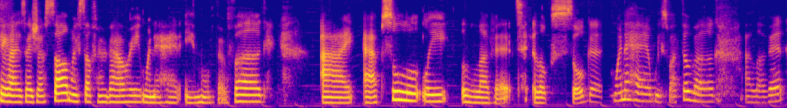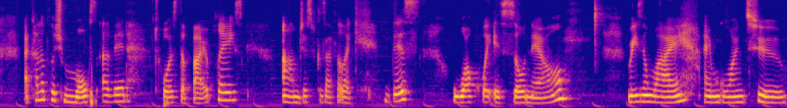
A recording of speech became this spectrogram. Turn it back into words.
Okay guys, as y'all saw, myself and Valerie went ahead and moved the rug. I absolutely love it. It looks so good. Went ahead, we swapped the rug. I love it. I kind of pushed most of it towards the fireplace um, just because I feel like this walkway is so narrow. Reason why I'm going to,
